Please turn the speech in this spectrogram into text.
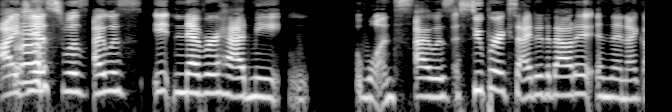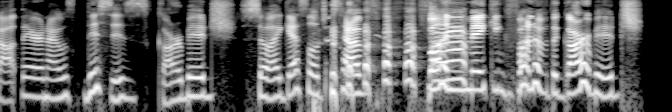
I just was I was it never had me once. I was super excited about it and then I got there and I was this is garbage. So I guess I'll just have fun making fun of the garbage.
